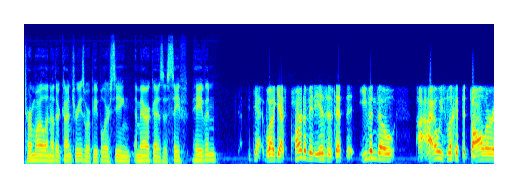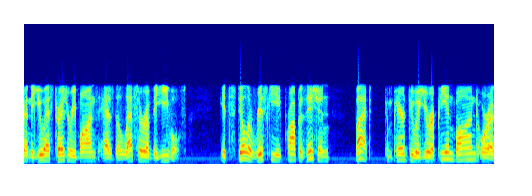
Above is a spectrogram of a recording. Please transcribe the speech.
turmoil in other countries where people are seeing America as a safe haven? Yeah, well, yes. Part of it is is that the, even though I I always look at the dollar and the U.S. Treasury bonds as the lesser of the evils, it's still a risky proposition. But compared to a European bond or a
